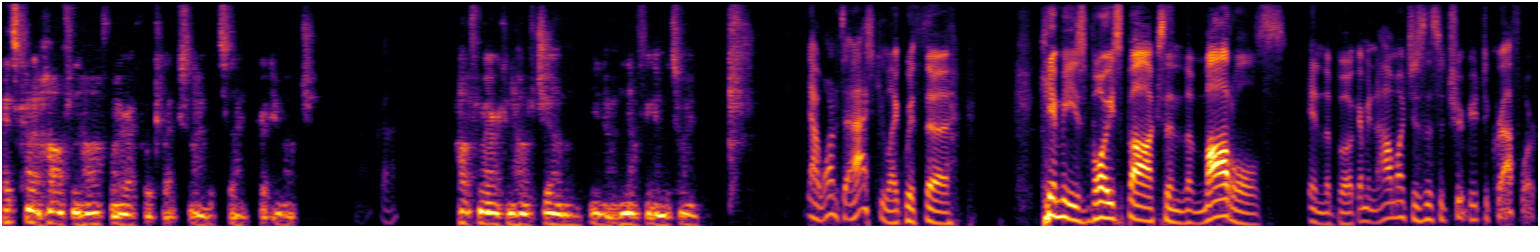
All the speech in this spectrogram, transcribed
it's kind of half and half my record collection, I would say, pretty much. Half American, half German, you know, nothing in between. Yeah, I wanted to ask you, like with the Kimmy's voice box and the models in the book, I mean, how much is this a tribute to Kraftwerk?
